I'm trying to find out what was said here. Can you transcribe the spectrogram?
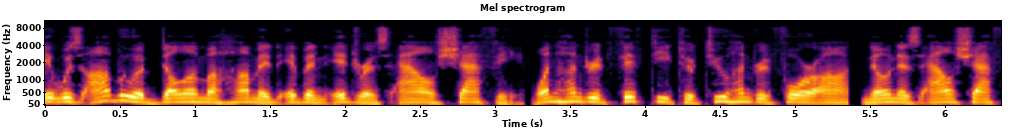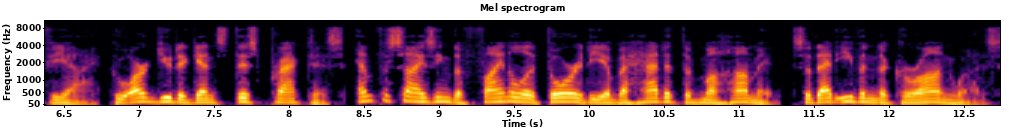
It was Abu Abdullah Muhammad ibn Idris al-Shafi (150–204 known as al-Shafi'i, who argued against this practice, emphasizing the final authority of a hadith of Muhammad, so that even the Quran was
